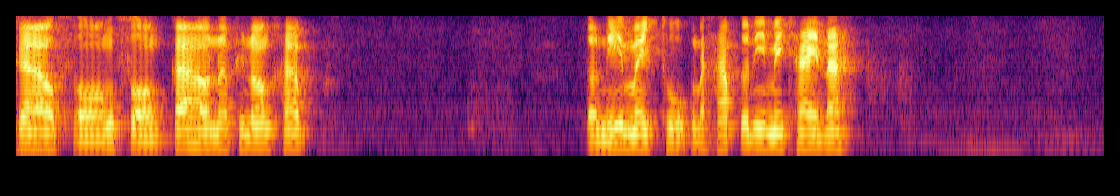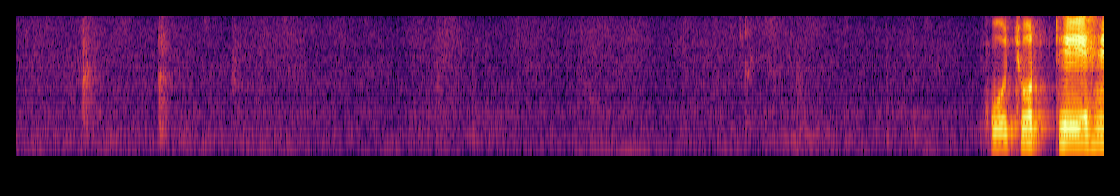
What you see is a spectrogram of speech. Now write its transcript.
เก้าสองสองเก้านะพี่น้องครับ ตัวนี้ไม่ถูกนะครับ ตัวนี้ไม่ใช่นะคู่ชุดที่ให้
